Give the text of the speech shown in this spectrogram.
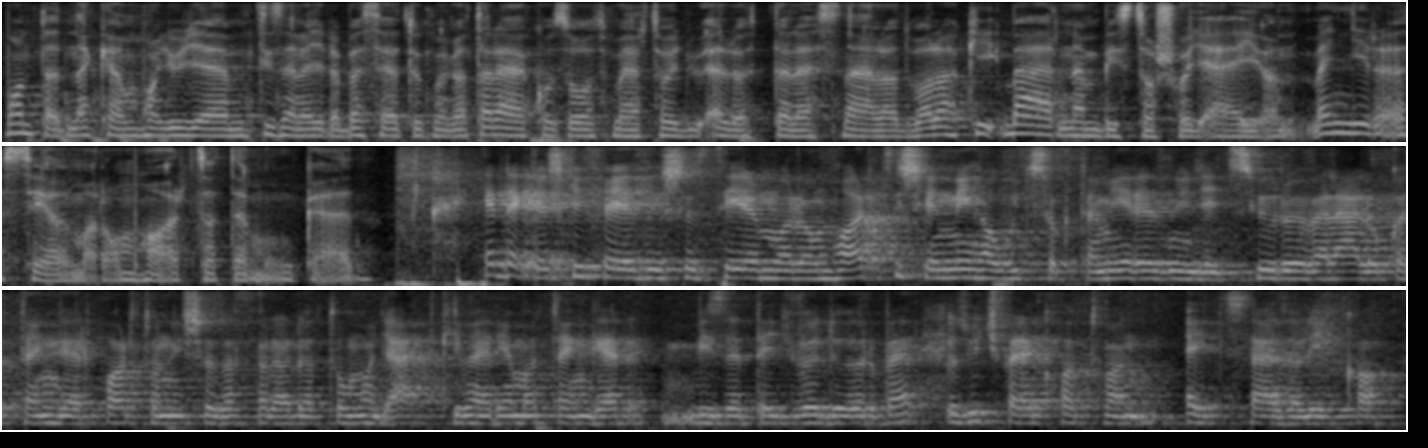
Mondtad nekem, hogy ugye 11-re beszéltük meg a találkozót, mert hogy előtte lesz nálad valaki, bár nem biztos, hogy eljön. Mennyire szélmarom harc a te munkád? Érdekes kifejezés a szélmarom harc is. Én néha úgy szoktam érezni, hogy egy szűrővel állok a tengerparton, és az a feladatom, hogy átkimerjem a tengervizet egy vödörbe. Az ügyfelek 61%-a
